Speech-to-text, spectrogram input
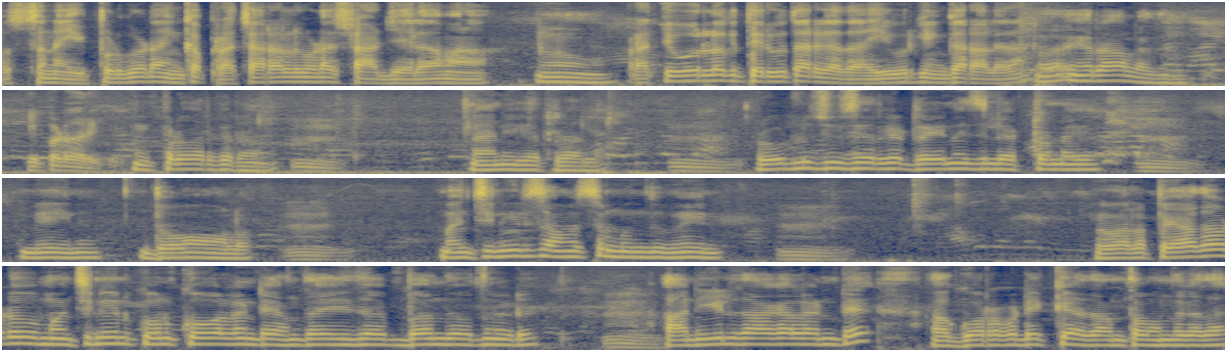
వస్తున్నాయి. ఇప్పుడు కూడా ఇంకా ప్రచారాలు కూడా స్టార్ట్ చేయలేదా మన? ప్రతి ఊర్లోకి తిరుగుతారు కదా ఈ ఊరికి ఇంకా రాలేదా? ఏం రాలేదండి ఇప్పటి వరకు ఇప్పటి వరకు రాలి నాన్నగారు రాలే. రోడ్లు చూసారుగా డ్రైనేజీలు ఎట్టున్నాయో? మెయిన్ దోమలు. మంచినీరు సమస్య ముందు మెయిన్. ఇవాళ పేదవాడు మంచినీరు కొనుక్కోవాలంటే ఎంత ఇది ఇబ్బంది అవుతున్నాడు? ఆ నీళ్ళు తాగాలంటే ఆ గుర్రపడెక్కి అదంతా ఉంది కదా.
